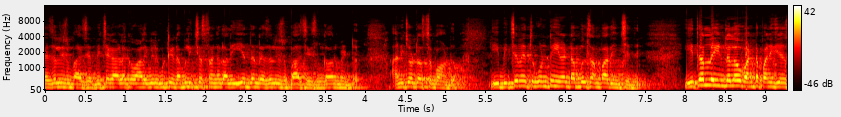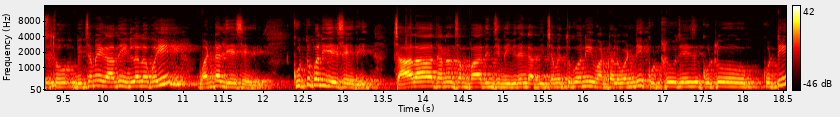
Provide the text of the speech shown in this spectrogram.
రెజల్యూషన్ పాస్ చేయాలి బిచ్చగాళ్ళకు వాళ్ళకి వీళ్ళు కుట్టి డబ్బులు ఇచ్చేస్తాం కదా అలా ఇయ్యద్దని రెజల్యూషన్ పాస్ చేసింది గవర్నమెంట్ అన్ని చోట్ల వస్తే బాగుండు. ఈ బిచ్చం ఎత్తుకుంటూ ఈమె డబ్బులు సంపాదించింది. ఇతరుల ఇండ్లలో వంట పని చేస్తూ బిచ్చమే కాదు ఇండ్లలో పోయి వంటలు చేసేది కుట్టు పని చేసేది. చాలా ధనం సంపాదించింది. ఈ విధంగా బిచ్చం ఎత్తుకొని వంటలు వండి కుట్లు చేసి కుట్లు కుట్టి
